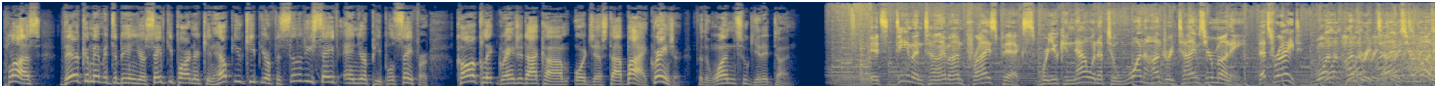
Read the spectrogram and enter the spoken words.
Plus, their commitment to being your safety partner can help you keep your facility safe and your people safer. Call clickgranger.com or just stop by. Grainger for the ones who get it done. It's demon time on prize picks, where you can now win up to 100 times your money. That's right, 100, times your money.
